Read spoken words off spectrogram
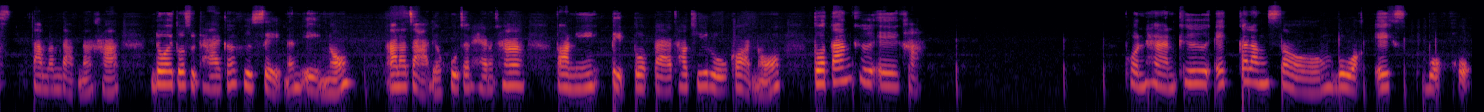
f ตามลำดับนะคะ โดยตัวสุดท้ายก็คือเศษนั่นเองเนาะอาละจ้ะเดี๋ยวครูจะแทนค่า ตอนนี้ติดตัวแปรเท่าที่รู้ก่อนเนาะ ตัวตั้งคือ a ค่ะ ผลหารคือ x กำลังสองบวก x บวกหก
